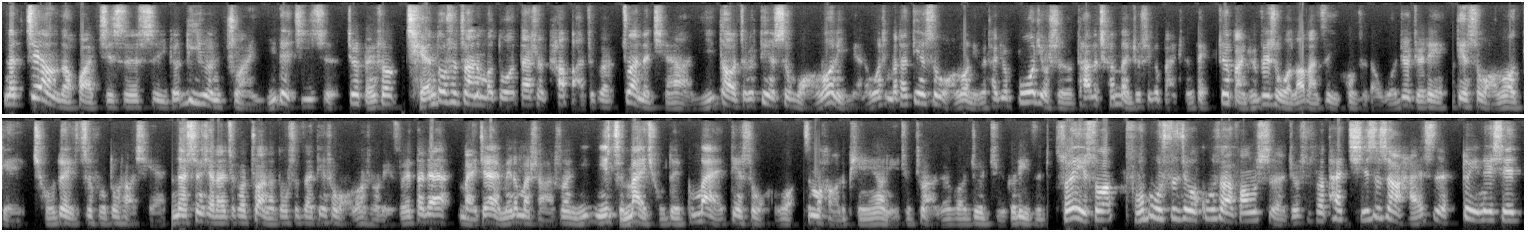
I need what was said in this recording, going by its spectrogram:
那这样的话，其实是一个利润转移的机制，就等于说钱都是赚那么多，但是他把这个赚的钱啊移到这个电视网络里面了。为什么？他电视网络里面他就播就是了，他的成本就是一个版权费，这个版权费是我老板自己控制的，我就决定电视网络给球队支付多少钱，那剩下来这个赚的都是在。电视网络手里，所以大家买家也没那么傻，说你你只卖球队不卖电视网络，这么好的便宜让你去赚，这个就举个例子，所以说福布斯这个估算方式，就是说它其实上还是对那些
